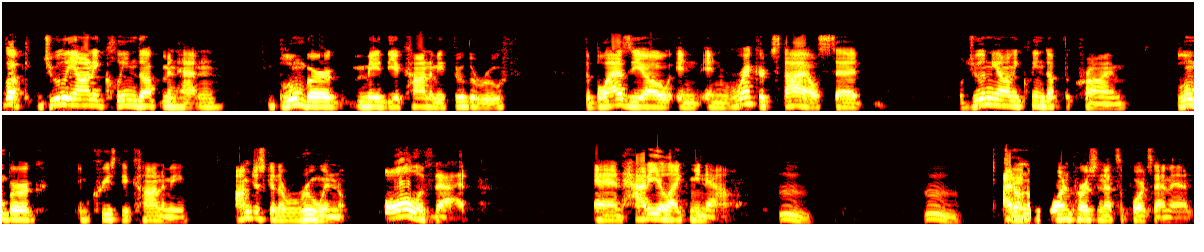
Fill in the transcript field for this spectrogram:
look, Giuliani cleaned up Manhattan. Bloomberg made the economy through the roof. De Blasio, in, in record style, said, Well, Giuliani cleaned up the crime. Bloomberg increased the economy. I'm just going to ruin all of that. And how do you like me now? mm, mm. I don't know one person that supports that man.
